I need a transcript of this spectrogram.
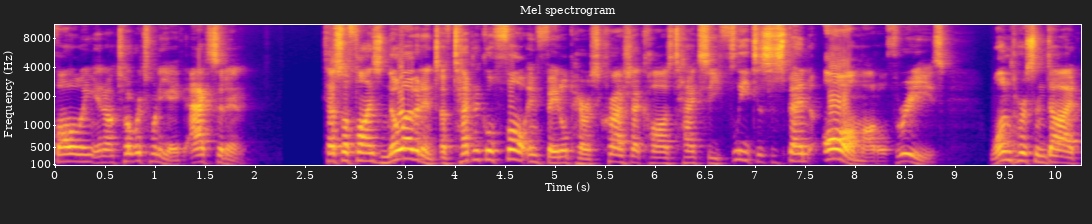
following an October 28th accident. Tesla finds no evidence of technical fault in fatal Paris crash that caused taxi fleet to suspend all Model 3s. One person died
